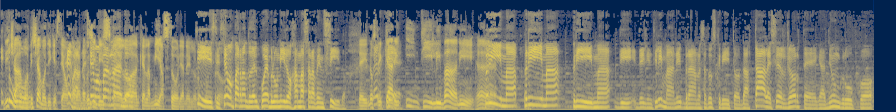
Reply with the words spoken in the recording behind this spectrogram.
diciamo, tu... diciamo di che stiamo eh, parlando, vabbè, così vi parlando... anche la mia storia nei loro Sì, confronti. sì, stiamo parlando del Pueblo Unido Jamás sarà vencido. Dei nostri Perché cari Inti Limani. Eh. Prima, prima, prima di, degli Inti Limani il brano è stato scritto da tale Sergio Ortega di un gruppo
